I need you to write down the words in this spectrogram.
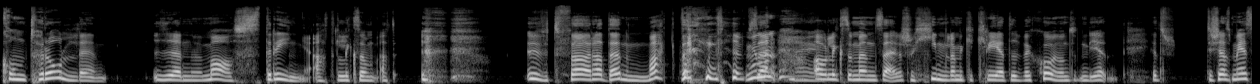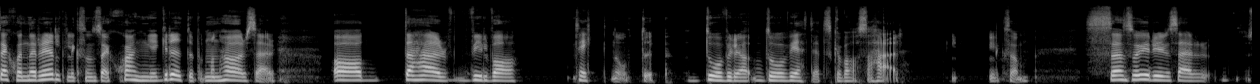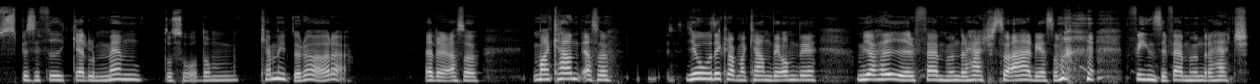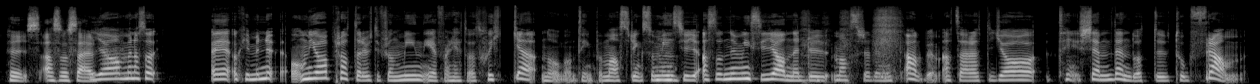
kontrollen i en mastring att liksom att utföra den makten. typ, men, såhär, av liksom en såhär, så himla mycket kreativ version. Jag, jag, det känns mer såhär, generellt liksom, såhär, genregrej, typ, att man hör så här, ja det här vill vara techno, typ. Då, vill jag, då vet jag att det ska vara så här. Liksom. Sen så är det ju så här, specifika element och så, de kan man ju inte röra. Eller alltså, man kan, alltså Jo, det är klart man kan det. Om, det. om jag höjer 500 hertz så är det som finns i 500 hertz höjs. Alltså så här. Ja, men alltså Eh, okay, men nu, om jag pratar utifrån min erfarenhet av att skicka någonting på mastering så mm. minns ju, alltså nu minns jag när du masterade mitt album att, så här, att jag kände ändå att du tog fram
